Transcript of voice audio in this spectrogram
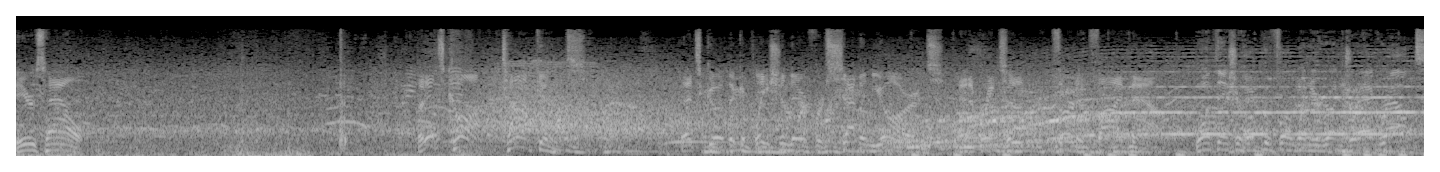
Here's Howell. But it's caught. Tompkins. That's good. The completion there for seven yards. And it brings up third and five now. One thing you're hoping for when you run drag routes,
